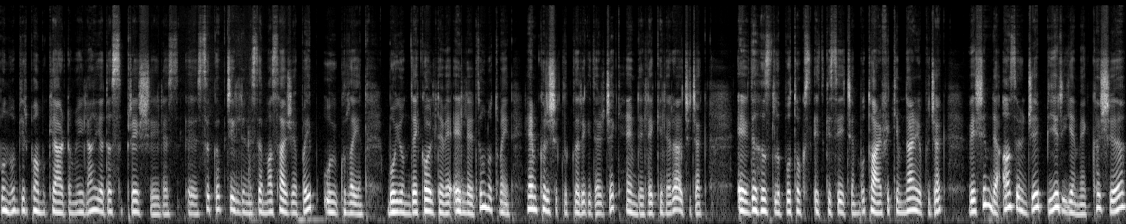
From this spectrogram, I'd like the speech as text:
bunu bir pamuk yardımıyla ya da sprey şişeyle e, sıkıp cildinize masaj yapıp uygulayın. Boyun, dekolte ve elleri de unutmayın. Hem kırışıklıkları giderecek hem de lekeleri açacak. Evde hızlı botoks etkisi için bu tarifi kimler yapacak? Ve şimdi az önce bir yemek kaşığı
